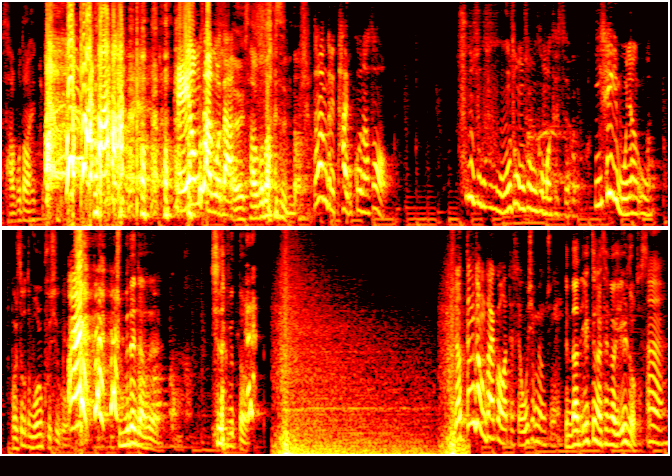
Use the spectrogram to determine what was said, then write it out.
사고다 했죠. 대형 사고다. 네, 사고다 했습니다. 사람들이 다 입고 나서 수구수구수구 웅성웅성 막 됐어요. 이 색이 뭐냐고. 벌써부터 몸을 푸시고 준비된 자세 시작부터. 몇 등 정도 할 것 같았어요? 50명 중에. 근데 난 1등 할 생각이 1도 없었어. 응.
